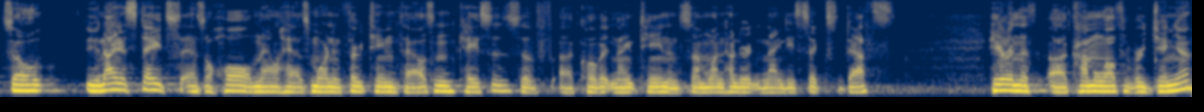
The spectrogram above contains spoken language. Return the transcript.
So the United States as a whole now has more than 13,000 cases of uh, COVID 19 and some 196 deaths. Here in the uh, Commonwealth of Virginia,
